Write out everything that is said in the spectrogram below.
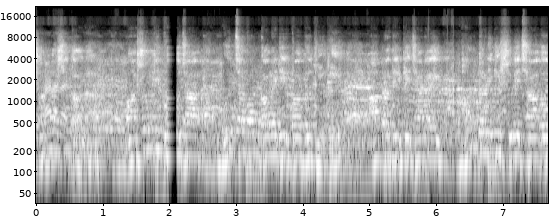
সন্ন্যাসীতলা বাসন্তী পূজা উদযাপন কমিটির পক্ষ থেকে আপনাদেরকে জানাই আন্তরিক শুভেচ্ছা ও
